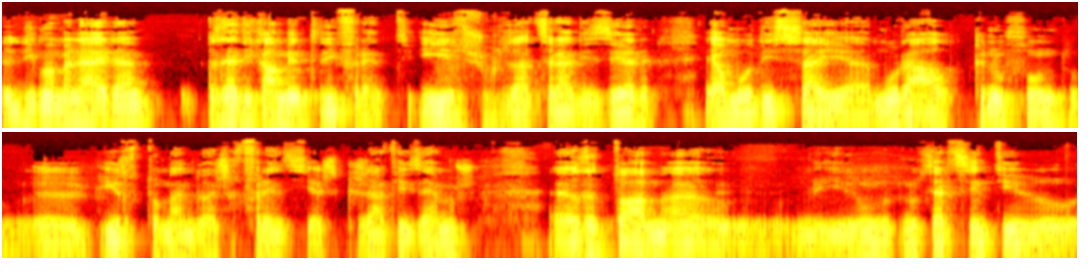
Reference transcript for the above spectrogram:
de uma maneira radicalmente diferente. E isso, uhum. escusado será dizer, é uma odisseia moral que, no fundo, uh, e retomando as referências que já fizemos, uh, retoma uh, e, num certo sentido,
